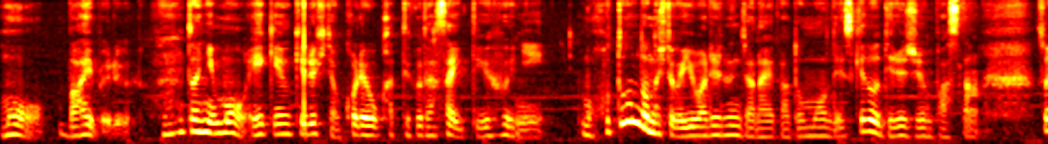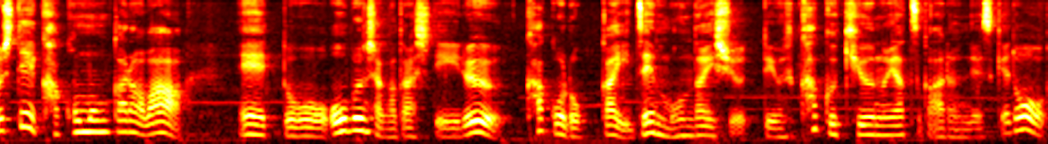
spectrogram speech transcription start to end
もうバイブル本当にもう英検受ける人はこれを買ってくださいっていうふうにもうほとんどの人が言われるんじゃないかと思うんですけどデルジュンパスタンそして過去問からはえーと、オー社が出している過去6回全問題集っていう各級のやつがあるんですけど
